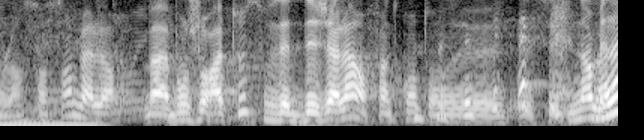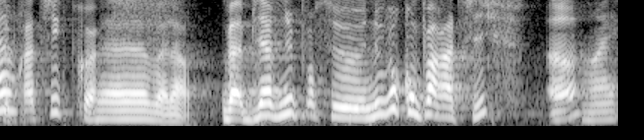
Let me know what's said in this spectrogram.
on, lance ensemble alors. Bah bonjour à tous, vous êtes déjà là en fin de compte. Euh, non mais c'est pratique quoi. Euh, voilà. Bah bienvenue pour ce nouveau comparatif. Hein. Ouais.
